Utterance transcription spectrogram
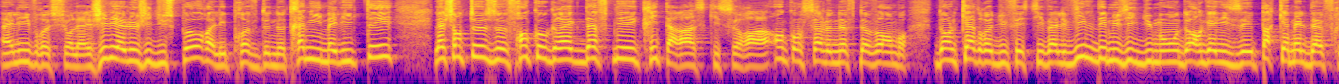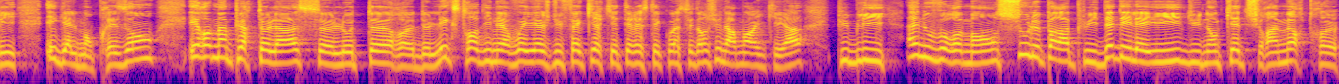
un livre sur la généalogie du sport à l'épreuve de notre animalité. La chanteuse franco-grecque Daphné Kritaras qui sera en concert le 9 novembre dans le cadre du festival Ville des musiques du monde organisé par Kamel Dafri, également présent. Et Romain Puertolas, l'auteur de l'extraordinaire voyage du fakir qui était resté coincé dans une armoire Ikea, publie un nouveau roman sous le parapluie d'Adélaïde, une enquête sur un meurtre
